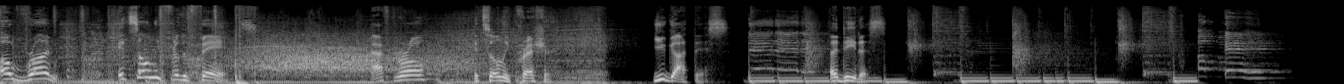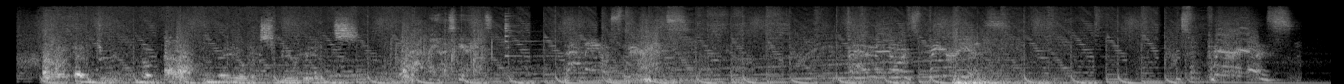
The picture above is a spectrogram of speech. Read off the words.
a run. It's only for the fans. After all, it's only pressure. You got this. Adidas. Experience. Experience. Experience.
